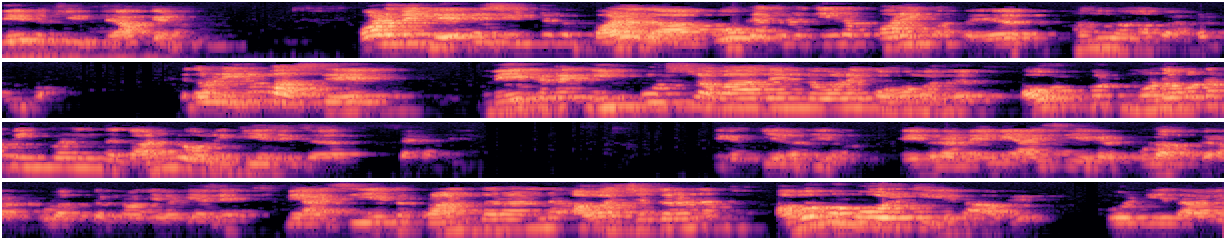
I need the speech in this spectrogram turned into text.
data sheet එකක් එනවා. ඔයාලා මේ data sheet එක බලලා ඕක ඇතුලේ තියෙන පරිමතය හඳුනා ගන්න පුළුවන්. එතකොට ඊට පස්සේ මේකට ඉන්පුට්ස් ලබා දෙන්න ඕනේ කොහොමද? අවුට්පුට් මොන මොන පින් වලින්ද ගන්න ඕනේ කියන එක පැහැදිලි. ඒක කියලා තියෙනවා. ඒ කරන්නේ මේ IC එකට පුල් අප් කරන්න. පුල් අප් කරනවා කියලා කියන්නේ මේ IC එක රන් කරන්න අවශ්‍ය කරන අවම වෝල්ටේජතාවය. වෝල්ටේජතාවය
